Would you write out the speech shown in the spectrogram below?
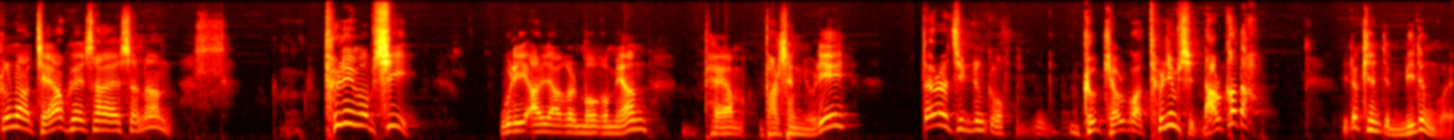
그러나 제약회사에서는 틀림없이 우리 알약을 먹으면 폐암 발생률이 떨어지는 그, 그 결과 틀림없이 나올 거다. 이렇게 이제 믿은 거예요.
